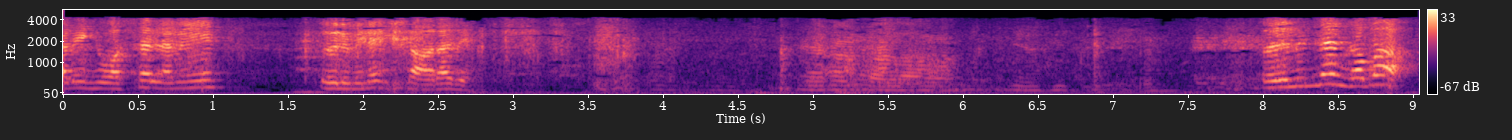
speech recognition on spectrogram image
aleyhi və səlləmin ölümünə işarədir. Ölümündən qabaq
